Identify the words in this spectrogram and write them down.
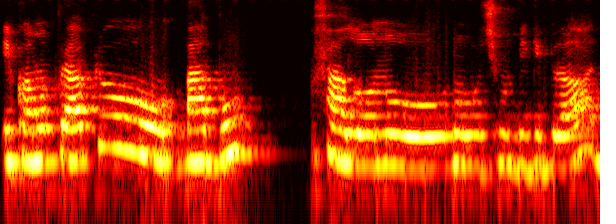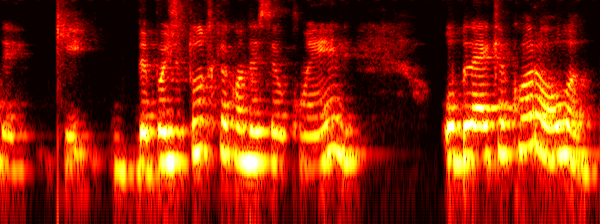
E como o próprio Babu falou no, no último Big Brother, que depois de tudo que aconteceu com ele, o black é coroa,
